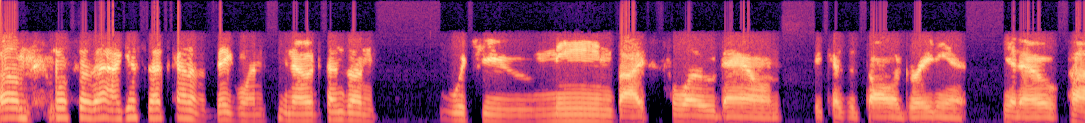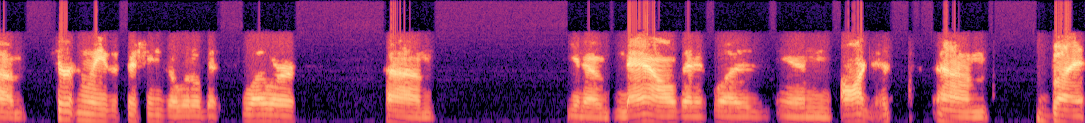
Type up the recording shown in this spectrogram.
Um, well, so that I guess that's kind of a big one. You know, it depends on what you mean by slow down because it's all a gradient. You know, um, certainly the fishing's a little bit slower. Um, you know, now than it was in August, um, but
